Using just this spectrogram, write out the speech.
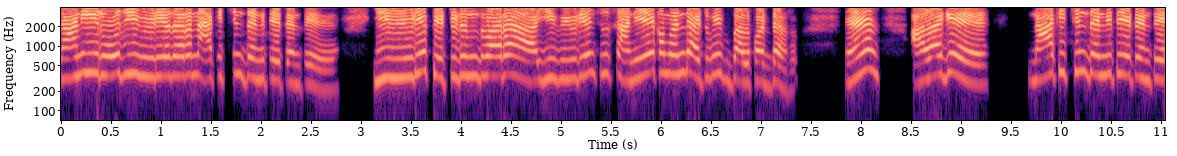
కానీ ఈ రోజు ఈ వీడియో ద్వారా నాకు ఇచ్చిన ధన్యత ఏంటంటే ఈ వీడియో పెట్టడం ద్వారా ఈ వీడియోని చూసి అనేక మంది అటువైపు బలపడ్డారు. అలాగే నాకు ఇచ్చిన ధన్యత ఏంటంటే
